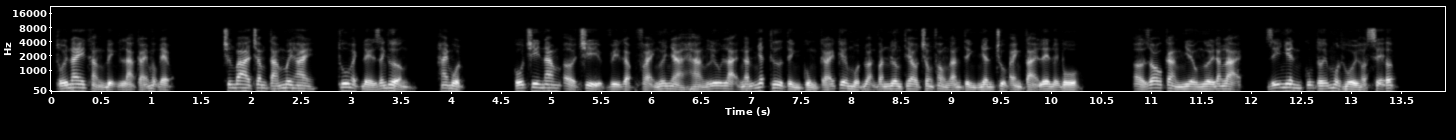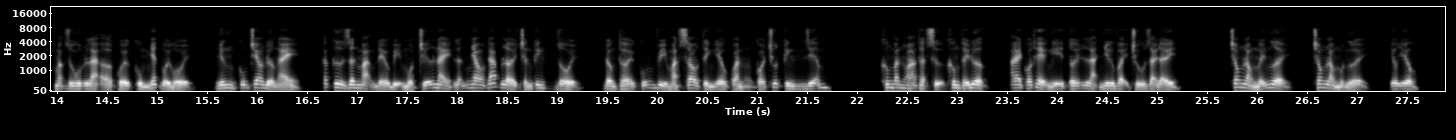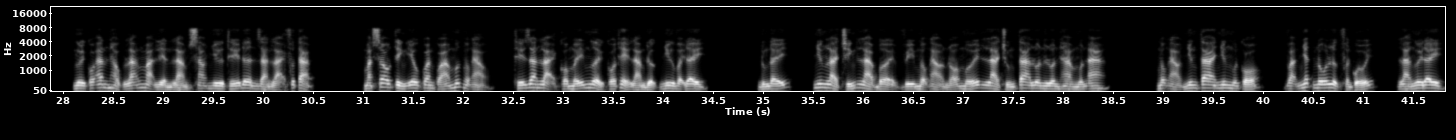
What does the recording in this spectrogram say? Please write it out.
Tối nay khẳng định là cái mộng đẹp. Chương ba trăm tám mươi hai, thu hoạch để danh thưởng, hai một. Cố chi nam ở chỉ vì gặp phải ngôi nhà hàng lưu lại ngắn nhất thư tình cùng cái kia một đoạn văn nương theo trong phòng ăn tình nhân chụp ảnh tải lên nội bộ. Ở do càng nhiều người đăng lại, dĩ nhiên cũng tới một hồi hot sẽ ấp mặc dù là ở cuối cùng nhất bồi hồi, nhưng cũng treo đường này, các cư dân mạng đều bị một chữ này lẫn nhau đáp lời chấn kinh rồi, đồng thời cũng vì mặt sau tình yêu quan có chút kinh diễm không văn hóa thật sự không thấy được, ai có thể nghĩ tới là như vậy chú giải đây? Trong lòng mấy người, trong lòng một người, yêu yêu. Người có ăn học lãng mạn liền làm sao như thế đơn giản lại phức tạp. Mặt sau tình yêu quan quá mức mộng ảo, thế gian lại có mấy người có thể làm được như vậy đây? Đúng đấy, nhưng là chính là bởi vì mộng ảo nó mới là chúng ta luôn luôn ham muốn a. Mộng ảo nhưng ta nhưng muốn có, vạn nhất nỗ lực phần cuối, là ngươi đây.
